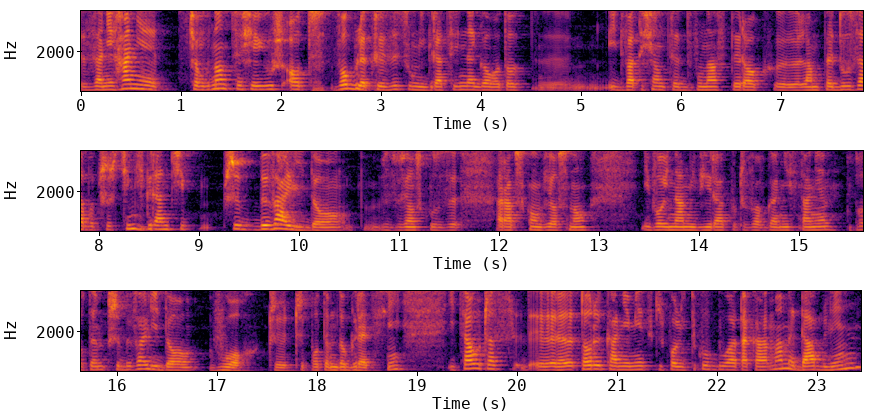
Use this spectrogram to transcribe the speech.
zaniechanie ciągnące się już od w ogóle kryzysu migracyjnego, bo to y, i 2012 rok y, Lampedusa, bo przecież ci migranci przybywali do, w związku z arabską wiosną i wojnami w Iraku czy w Afganistanie, potem przybywali do Włoch czy, czy potem do Grecji. I cały czas y, retoryka niemieckich polityków była taka, mamy Dublin,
